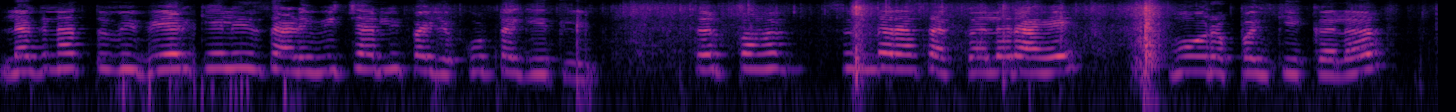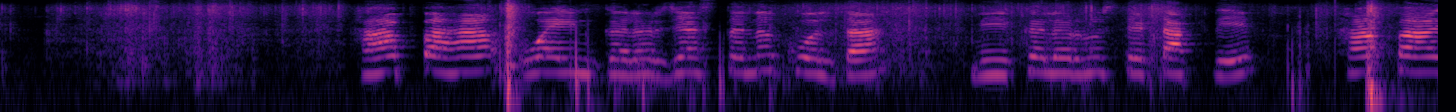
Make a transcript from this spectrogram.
लग्नात तुम्ही वेअर केली साडी विचारली पाहिजे कुठं घेतली. तर पहा सुंदर असा कलर आहे. मोरपंखी कलर हा पहा वाईन कलर जास्त न खोलता मी कलर नुसते टाकते. हा पहा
